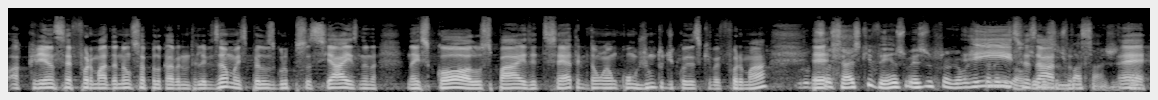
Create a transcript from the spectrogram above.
a criança é formada não só pelo que ela vê na televisão, mas pelos grupos sociais, né, na, na escola, os pais, etc. Então é um conjunto de coisas que vai formar. Grupos É, sociais que veem os mesmos programas de televisão. isso, exato. De passagem, é. tá?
